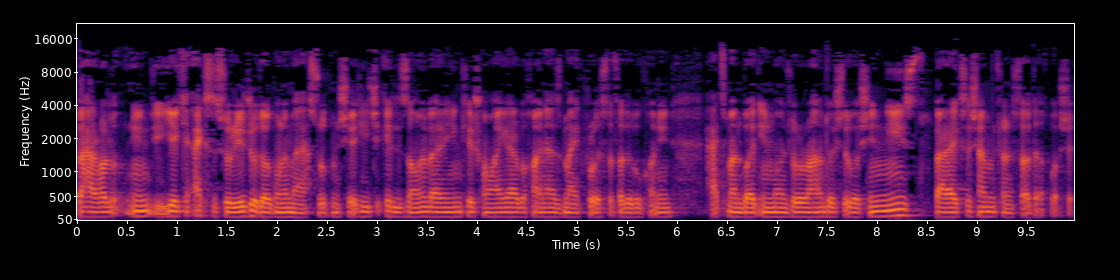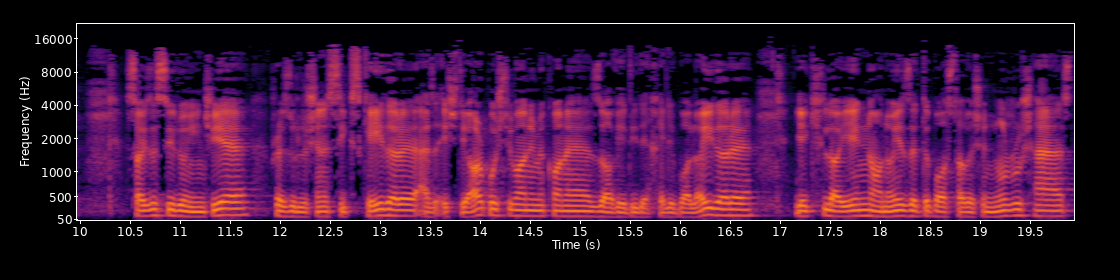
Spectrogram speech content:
به هر حال این یک accessory جداگونه محسوب میشه. هیچ الزامی برای اینکه شما اگر بخواین از Mac Pro استفاده بکنین حتما باید این مانیتور رو هم داشته باشین. نیست. برعکسش هم می‌تونه صادق باشه. سایز 32 اینچیه. resolution 6K داره. از HDR پشتیبانی می‌کنه. زاویه دید خیلی بالایی داره. یک لایه نانوی ضد بازتابش نور روش هست.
